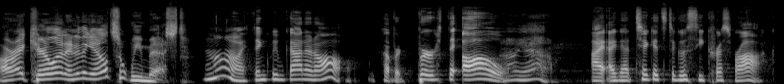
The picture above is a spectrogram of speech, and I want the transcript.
All right, Caroline. Anything else that we missed? No, I think we've got it all. We covered birthday. Oh, Oh yeah, I, I got tickets to go see Chris Rock.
